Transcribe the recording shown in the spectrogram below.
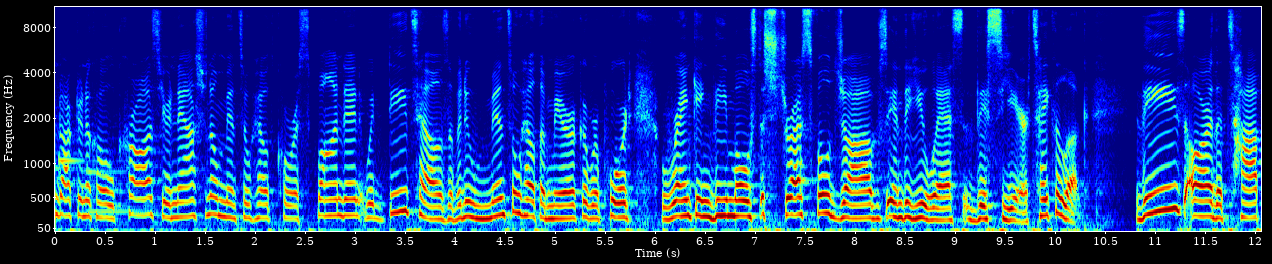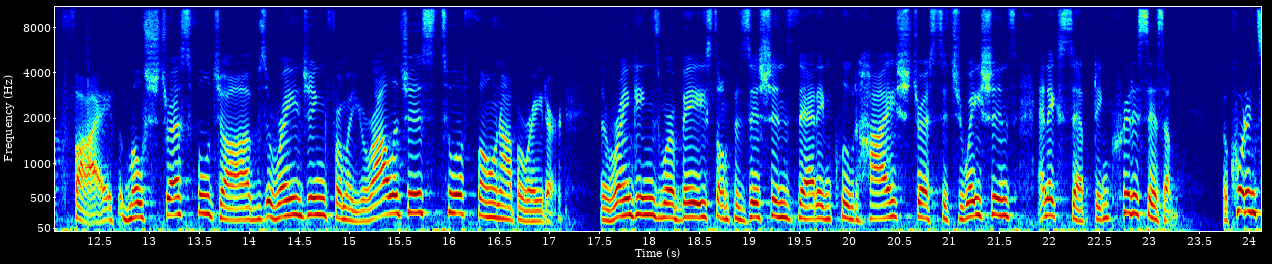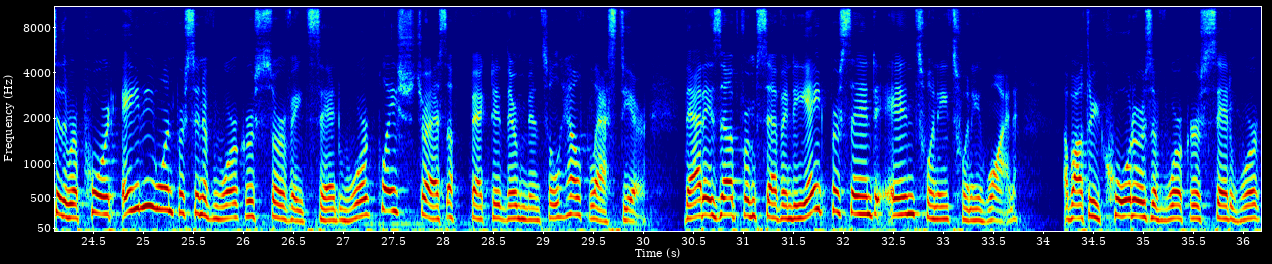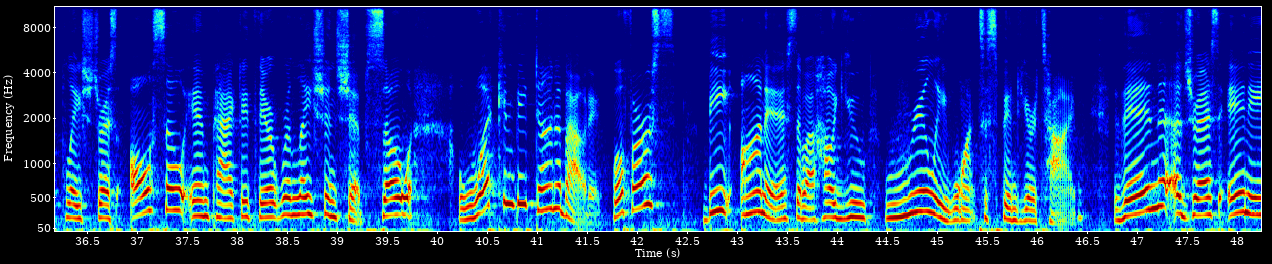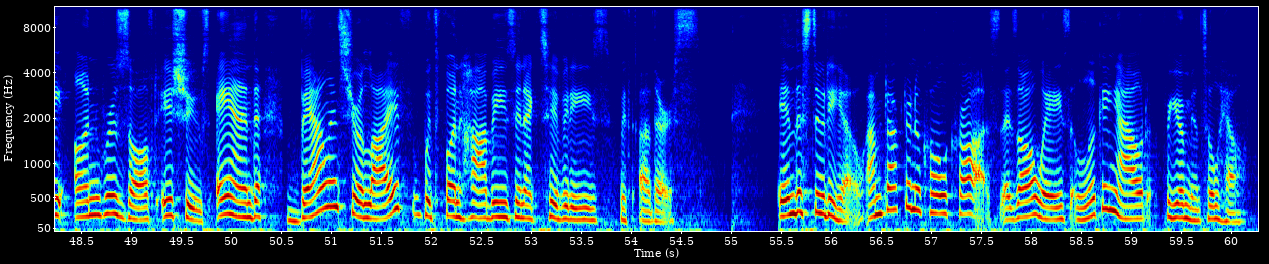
Dr. Nicole Cross, your national mental health correspondent, with details of a new Mental Health America report ranking the most stressful jobs in the U.S. this year. Take a look. These are the top five most stressful jobs, ranging from a urologist to a phone operator. The rankings were based on positions that include high stress situations and accepting criticism. According to the report, 81% of workers surveyed said workplace stress affected their mental health last year. That is up from 78% in 2021. About three quarters of workers said workplace stress also impacted their relationships. So, what can be done about it? Well, first, be honest about how you really want to spend your time. Then address any unresolved issues and balance your life with fun hobbies and activities with others. In the studio, I'm Dr. Nicole Cross, as always, looking out for your mental health.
